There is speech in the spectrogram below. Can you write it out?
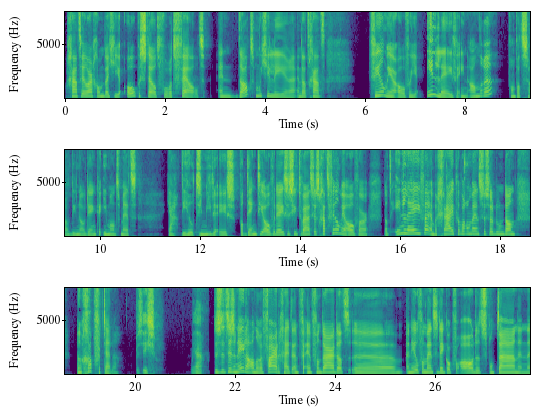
gaat heel erg om dat je je openstelt voor het veld. En dat moet je leren. En dat gaat veel meer over je inleven in anderen. Van wat zou die nou denken? Iemand met, ja, die heel timide is. Wat denkt hij over deze situatie? Dus het gaat veel meer over dat inleven en begrijpen waarom mensen zo doen dan een grap vertellen. Precies. Ja. Dus het is een hele andere vaardigheid. En, en vandaar dat. Uh, en heel veel mensen denken ook van. Oh, dat is spontaan. En uh,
